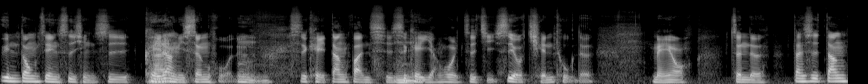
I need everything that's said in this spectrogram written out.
运动这件事情是可以让你生活的，嗯、是可以当饭吃，是可以养活你自己，嗯、是有前途的。没有，真的。但是当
